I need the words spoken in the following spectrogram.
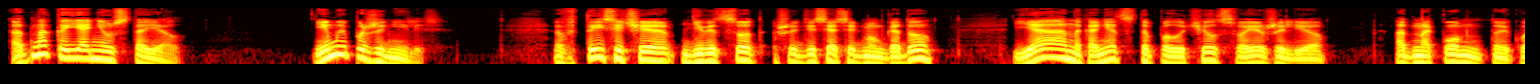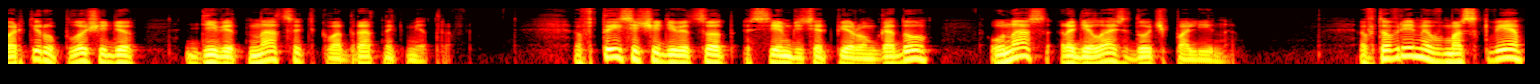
Однако я не устоял, и мы поженились. В 1967 году я наконец-то получил свое жилье, однокомнатную квартиру площадью 19 квадратных метров. В 1971 году у нас родилась дочь Полина. В то время в Москве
